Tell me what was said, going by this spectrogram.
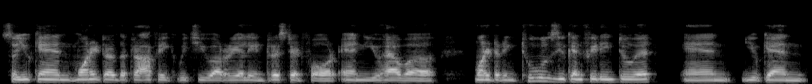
So you can monitor the traffic which you are really interested for and you have monitoring tools you can feed into it and you can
